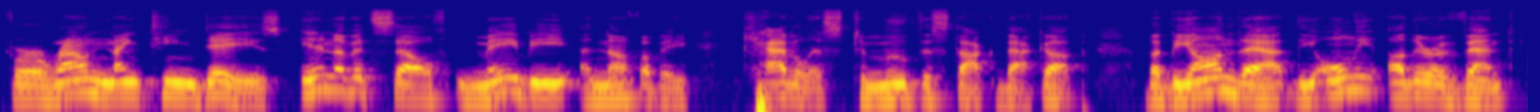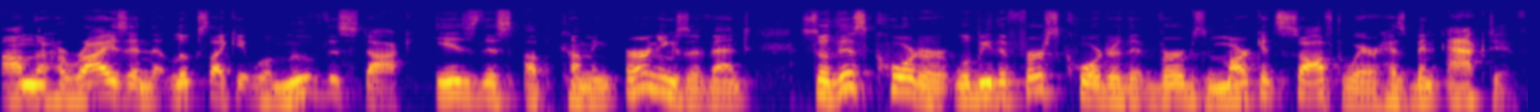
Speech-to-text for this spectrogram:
for around 19 days in and of itself may be enough of a catalyst to move the stock back up. But beyond that, the only other event on the horizon that looks like it will move the stock is this upcoming earnings event. So this quarter will be the first quarter that Verb's market software has been active.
